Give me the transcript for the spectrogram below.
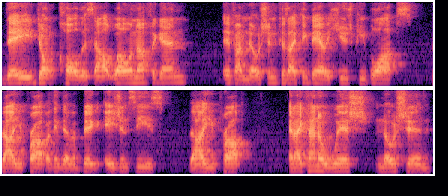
they don't call this out well enough again, if I'm Notion, because I think they have a huge people ops value prop. I think they have a big agencies value prop. And I kind of wish Notion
